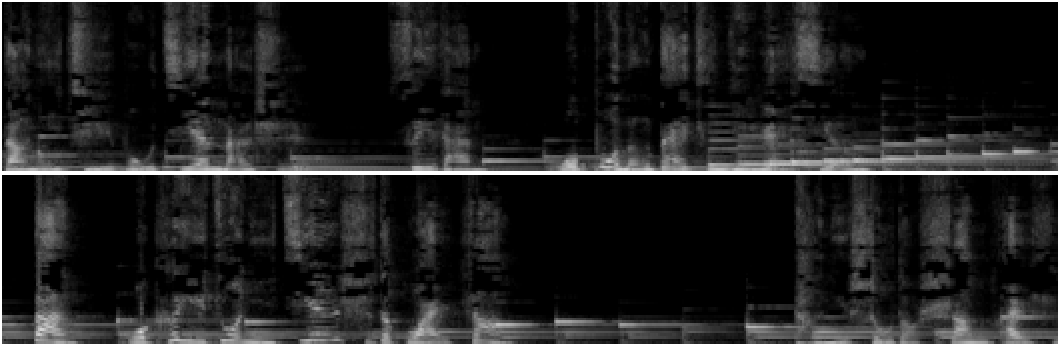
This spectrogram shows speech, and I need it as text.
当你举步艰难时，虽然。我不能代替你远行，但我可以做你坚实的拐杖。当你受到伤害时，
